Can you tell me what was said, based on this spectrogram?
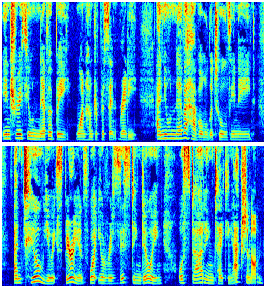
In truth, you'll never be 100% ready, and you'll never have all the tools you need until you experience what you're resisting doing or starting taking action on.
